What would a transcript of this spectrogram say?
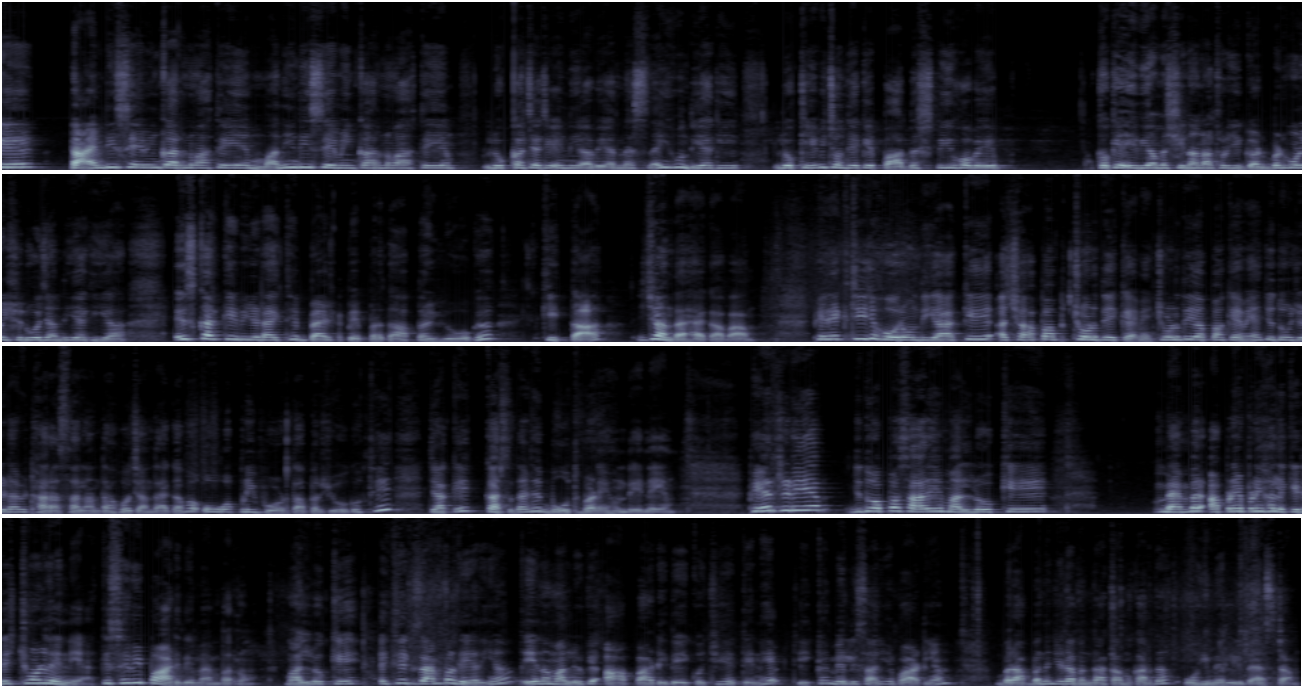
ਕਿ ਟਾਈਮ ਦੀ ਸੇਵਿੰਗ ਕਰਨ ਵਾਸਤੇ ਮਨੀ ਦੀ ਸੇਵਿੰਗ ਕਰਨ ਵਾਸਤੇ ਲੋਕਾਂ 'ਚ ਅਜੇ ਇੰਨੀ ਅਵੇਅਰਨੈਸ ਨਹੀਂ ਹੁੰਦੀ ਹੈਗੀ। ਲੋਕ ਇਹ ਵੀ ਚਾਹੁੰਦੇ ਆ ਕਿ ਪਾਰਦਰਸ਼ਤੀ ਹੋਵੇ ਕਿਉਂਕਿ ਈਵੀਐਮ ਮਸ਼ੀਨਾਂ ਨਾਲ ਥੋੜੀ ਜਿਹੀ ਗੜਬੜ ਹੋਣੀ ਸ਼ੁਰੂ ਹੋ ਜਾਂਦੀ ਹੈਗੀ ਆ। ਇਸ ਕਰਕੇ ਵੀ ਜਿਹੜਾ ਇੱਥੇ ਬੈਲਟ ਪੇਪਰ ਦਾ ਪ੍ਰਯੋਗ ਕੀਤਾ ਜਾਂਦਾ ਹੈਗਾ ਵਾ। ਫਿਰ ਇੱਕ ਚੀਜ਼ ਹੋਰ ਆਉਂਦੀ ਆ ਕਿ ਅੱਛਾ, ਆਪਾਂ ਚੁਣਦੇ ਕਿਵੇਂ? ਚੁਣਦੇ ਆਪਾਂ ਕਿਵੇਂ ਆ? ਜਦੋਂ ਜਿਹੜਾ ਵੀ 18 ਸਾਲਾਂ ਦਾ ਹੋ ਜਾਂਦਾ ਹੈਗਾ ਵਾ, ਉਹ ਆਪਣੀ ਵੋਟ ਦਾ ਪ੍ਰਯੋਗ ਉੱਥੇ ਜਾ ਕੇ ਕਰ ਸਕਦਾ, ਜਿਹੜੇ ਬੂਥ ਬਣੇ ਹੁੰਦੇ ਨੇ। ਫਿਰ ਜਿਹੜੇ ਆ, ਜਦੋਂ ਆਪਾਂ ਸਾਰੇ ਮੰਨ ਲਓ ਕਿ ਮੈਂਬਰ ਆਪਣੇ ਆਪਣੇ ਹਲਕੇ ਦੇ ਚੁਣ ਲੈਂਦੇ ਆ, ਕਿਸੇ ਵੀ ਪਾਰਟੀ ਦੇ ਮੈਂਬਰ ਨੂੰ। ਮੰਨ ਲਓ ਕਿ ਇੱਥੇ ਐਗਜ਼ਾਮਪਲ ਦੇ ਰਹੀ ਹਾਂ, ਇਹ ਨਾ ਮੰਨ ਲਓ ਕਿ ਆਪ ਪਾਰਟੀ ਦੇ ਕੁਝ ਚਹੇਤੇ ਨੇ, ਠੀਕ ਆ ਮੇਰੇ ਲਈ ਸਾਰੀਆਂ ਪਾਰਟੀਆਂ ਬਰਾਬਰ ਨੇ, ਜਿਹੜਾ ਬੰਦਾ ਕੰਮ ਕਰਦਾ, ਉਹੀ ਮੇਰੇ ਲਈ ਬੈਸਟ ਆ।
